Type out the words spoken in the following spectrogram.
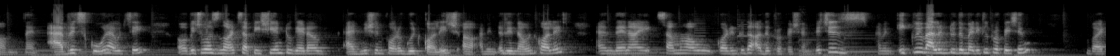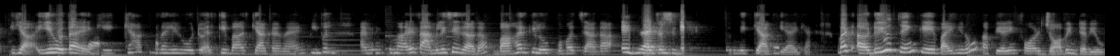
um, an average score I would say uh, which was not sufficient to get a admission for a good college uh, I mean a renowned college and then I somehow got into the other profession, which is, I mean, equivalent to the medical profession. But या ये होता है कि क्या कर रहे हो ट्वेल्थ के बाद क्या करना है एंड पीपल आई मीन तुम्हारे फैमिली से ज्यादा बाहर के लोग बहुत ज्यादा तुमने क्या किया है क्या but do you think while you know appearing for job interview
